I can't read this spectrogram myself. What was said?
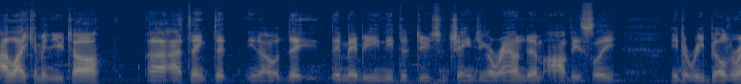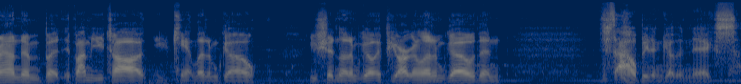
I like him in Utah. Uh, I think that you know they they maybe need to do some changing around him. Obviously, need to rebuild around him. But if I'm Utah, you can't let him go. You shouldn't let him go. If you are going to let him go, then just I hope he didn't go to the Knicks.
